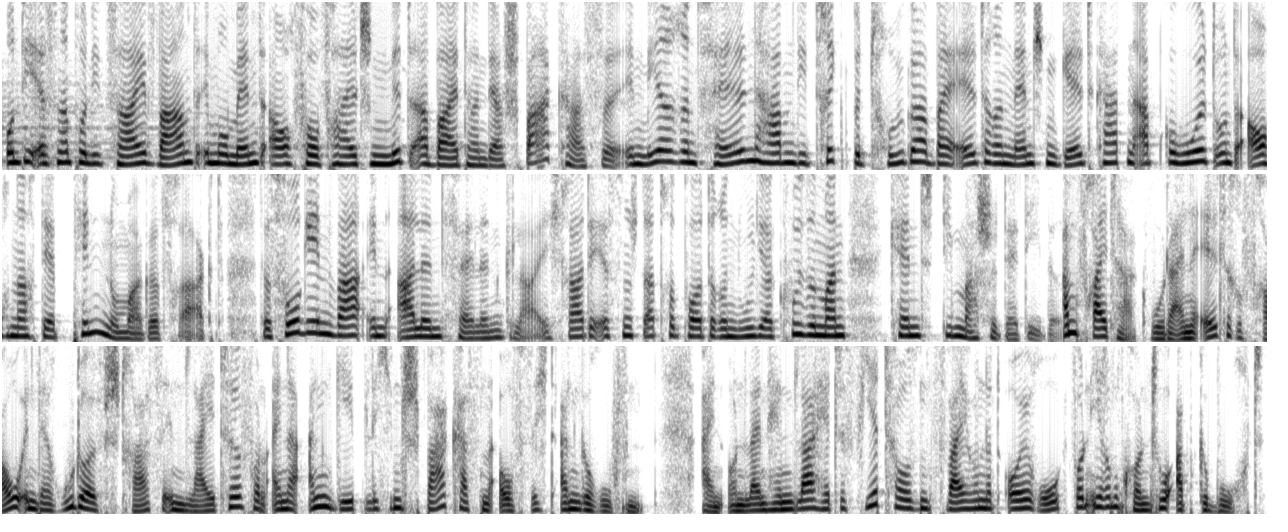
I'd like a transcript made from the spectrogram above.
Und die Essener Polizei warnt im Moment auch vor falschen Mitarbeitern der Sparkasse. In mehreren Fällen haben die Trickbetrüger bei älteren Menschen Geldkarten abgeholt und auch nach der PIN-Nummer gefragt. Das Vorgehen war in allen Fällen gleich. Radio Essen Stadtreporterin Julia Krüsemann kennt die Masche der Diebe. Am Freitag wurde eine ältere Frau in der Rudolfstraße in Leite von einer angeblichen Sparkassenaufsicht angerufen. Ein Onlinehändler hätte 4200 Euro von ihrem Konto abgebucht.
